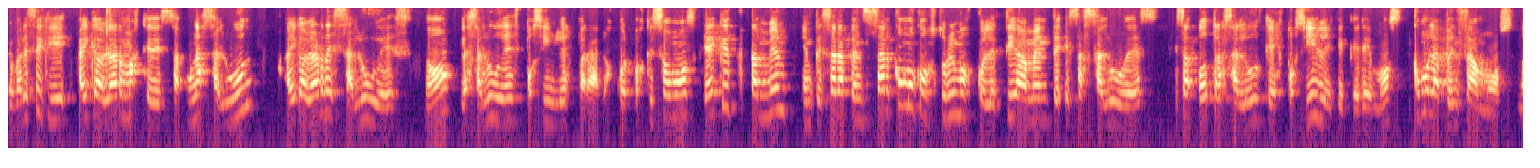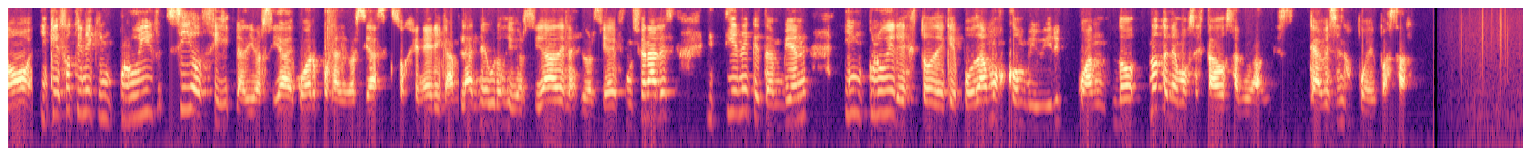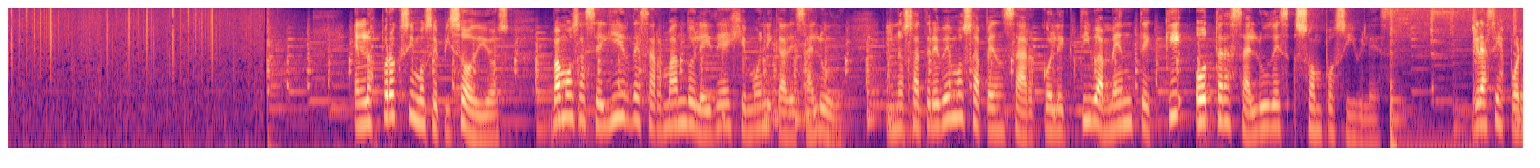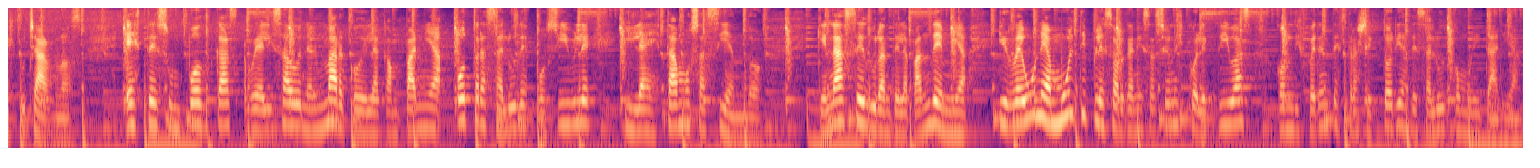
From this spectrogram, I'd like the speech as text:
Me parece que hay que hablar más que de una salud, hay que hablar de saludes, ¿no? Las saludes posibles para los cuerpos que somos. Y hay que también empezar a pensar cómo construimos colectivamente esas saludes, esa otra salud que es posible, que queremos, cómo la pensamos, ¿no? Y que eso tiene que incluir sí o sí la diversidad de cuerpos, la diversidad sexogenérica, las neurodiversidades, las diversidades funcionales, y tiene que también incluir esto de que podamos convivir cuando no tenemos estados saludables, que a veces nos puede pasar. En los próximos episodios vamos a seguir desarmando la idea hegemónica de salud y nos atrevemos a pensar colectivamente qué otras saludes son posibles. Gracias por escucharnos. Este es un podcast realizado en el marco de la campaña Otra Salud es Posible y la estamos haciendo, que nace durante la pandemia y reúne a múltiples organizaciones colectivas con diferentes trayectorias de salud comunitaria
